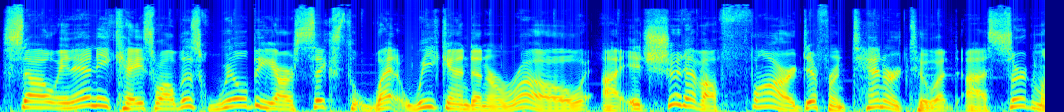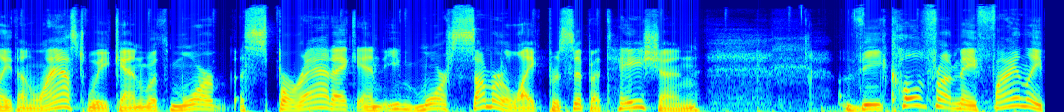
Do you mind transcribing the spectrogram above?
So, in any case, while this will be our sixth wet weekend in a row, uh, it should have a far different tenor to it, uh, certainly than last weekend, with more sporadic and even more summer like precipitation. The cold front may finally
